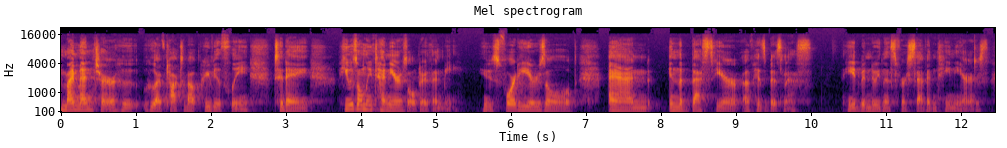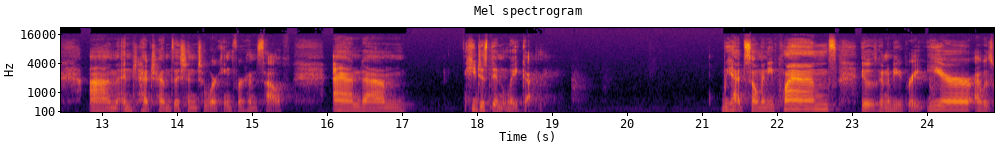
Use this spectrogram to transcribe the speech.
my mentor, who, who I've talked about previously today, he was only 10 years older than me. He was 40 years old and in the best year of his business. He had been doing this for 17 years um, and had transitioned to working for himself. And um, he just didn't wake up. We had so many plans. It was going to be a great year. I was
